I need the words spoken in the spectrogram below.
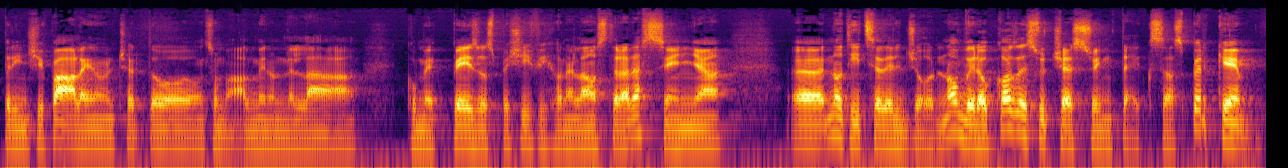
principale, in un certo, insomma, almeno nella, come peso specifico nella nostra rassegna, eh, notizia del giorno, ovvero cosa è successo in Texas, perché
